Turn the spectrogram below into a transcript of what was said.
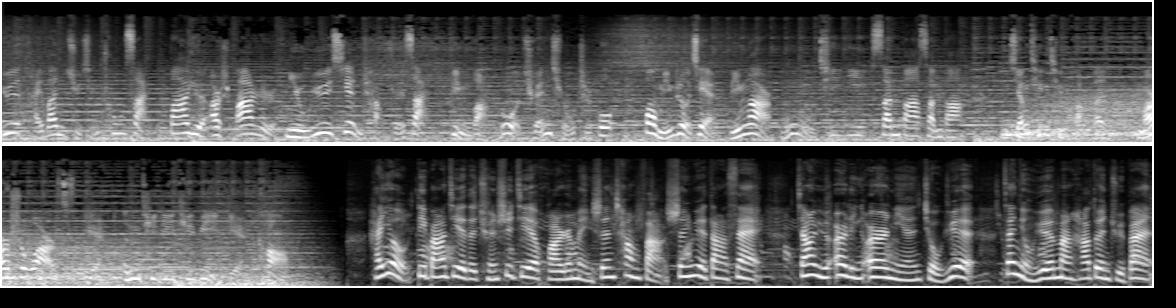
约、台湾举行初赛，八月二十八日纽约现场决赛，并网络全球直播。报名热线零二五五七一三八三八，详情请访问 martialarts 点 ntdtv 点 com。还有第八届的全世界华人美声唱法声乐大赛将于二零二二年九月在纽约曼哈顿举办，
